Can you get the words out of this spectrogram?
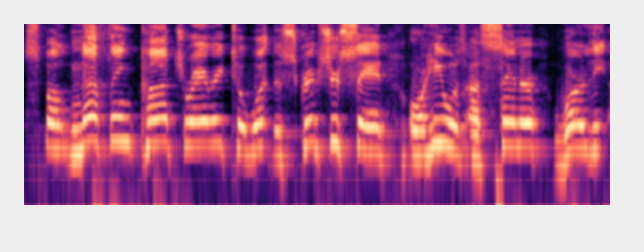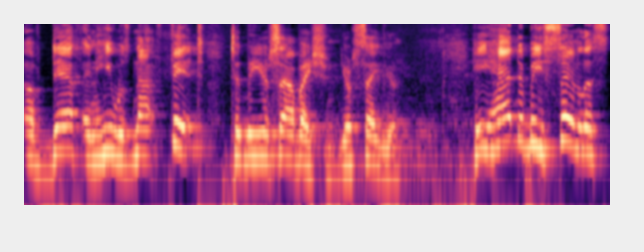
spoke nothing contrary to what the scripture said, or he was a sinner worthy of death and he was not fit to be your salvation, your Savior. He had to be sinless,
